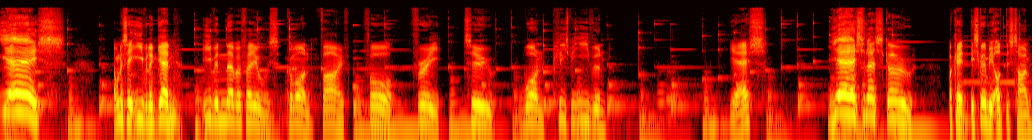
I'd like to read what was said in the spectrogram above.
Yes! I'm going to say even again. Even never fails. Come on. Five, four, three, two, one. Please be even. Yes. Yes, let's go. Okay, it's going to be odd this time.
